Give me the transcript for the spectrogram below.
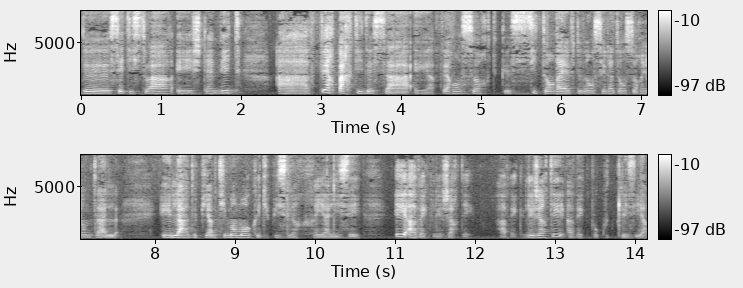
de cette histoire et je t'invite à faire partie de ça et à faire en sorte que si ton rêve de danser la danse orientale est là depuis un petit moment, que tu puisses le réaliser et avec légèreté avec légèreté, avec beaucoup de plaisir.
